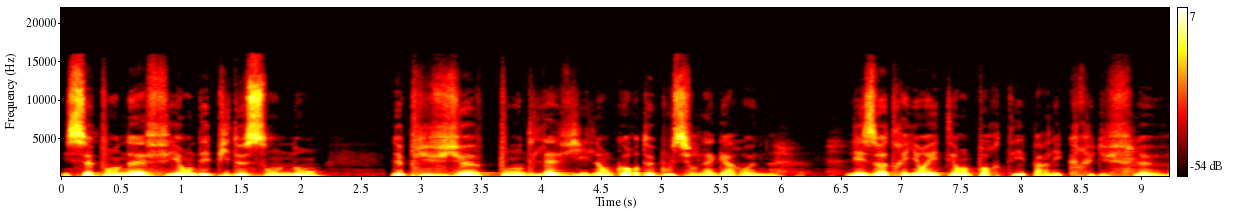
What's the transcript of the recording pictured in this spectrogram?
Et ce pont Neuf est, en dépit de son nom, le plus vieux pont de la ville encore debout sur la Garonne, les autres ayant été emportés par les crues du fleuve.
